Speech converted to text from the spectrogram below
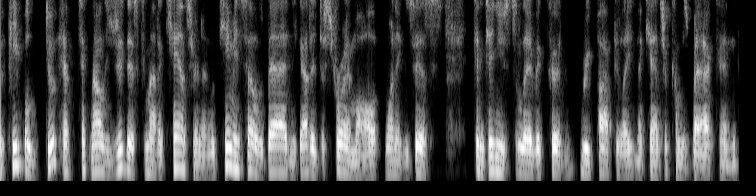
the people do have technology to do this come out of cancer and a leukemia cell is bad and you got to destroy them all if one exists continues to live it could repopulate and the cancer comes back and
